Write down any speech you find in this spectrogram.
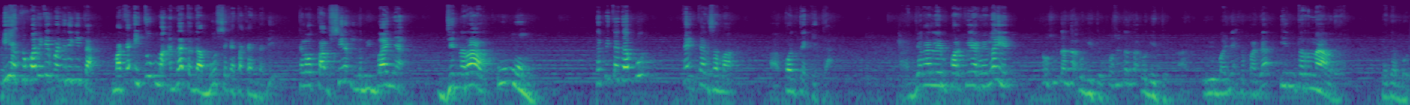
Iya, kembali kepada diri kita. Maka itu makna tadabur saya katakan tadi. Kalau tafsir lebih banyak general, umum. Tapi tadabur kaitkan sama uh, konteks kita. Nah, jangan lempar ke yang lain. Kau sudah nggak begitu, kau sudah nggak begitu. Nah, lebih banyak kepada internal ya, tadabur.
